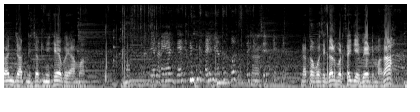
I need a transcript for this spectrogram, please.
ત્રણ જાતની ચટણી છે ભાઈ આમાં જેને એક જાતની ખાઈએ તો બસ થઈ જાય. નકર પછી ગડબડ થઈ જાય પેટમાં હા હા.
